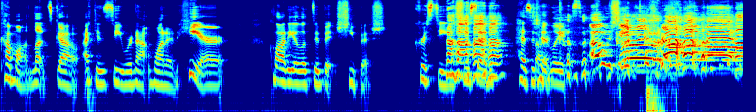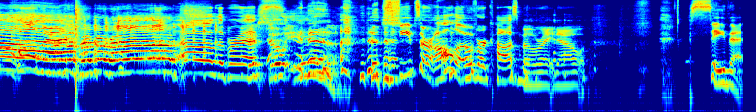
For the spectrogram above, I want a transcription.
Come on, let's go. I can see we're not wanted here. Claudia looked a bit sheepish. Kristy, she said hesitantly. Sorry. oh, sheepish! oh, the They're so in. Sheeps are all over Cosmo right now. Save it.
